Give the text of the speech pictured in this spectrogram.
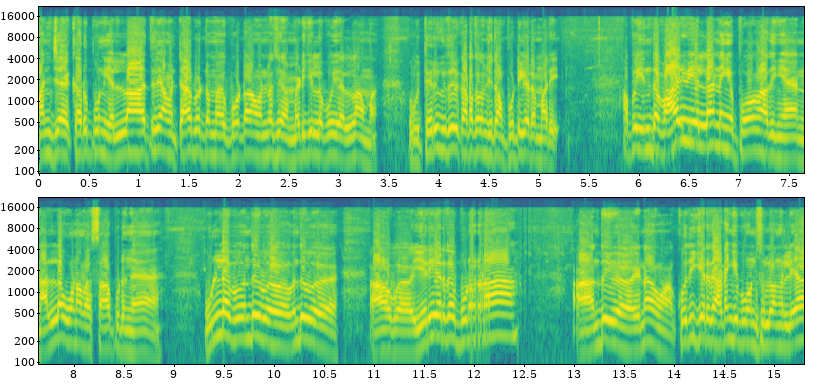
மஞ்சள் கருப்புன்னு எல்லாத்துலேயும் அவன் டேப்லெட் போட்டு அவன் என்ன செய்வான்? மெடிக்கலில் போய் எல்லாம் தெருக்கு தெரு கடத்த வச்சுட்டான் பொட்டி கடை மாதிரி. அப்போ இந்த வாழ்வியெல்லாம் நீங்கள் போகாதீங்க. நல்ல உணவை சாப்பிடுங்க. உள்ளே வந்து வந்து எரியறத போடுங்கன்னா வந்து என்ன கொதிக்கிறது அடங்கி போகணும்னு சொல்லுவாங்க இல்லையா?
